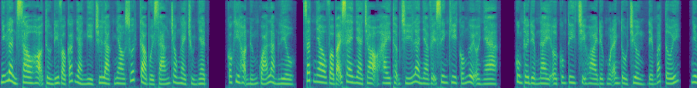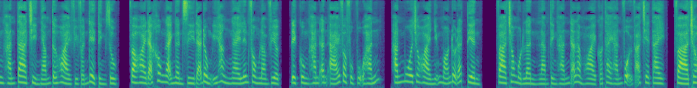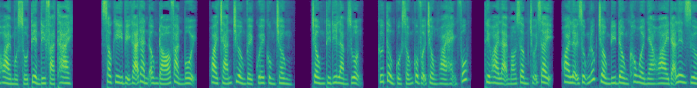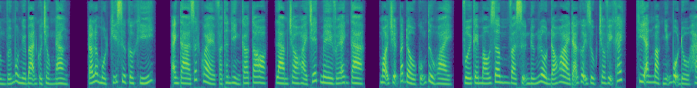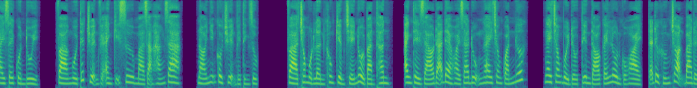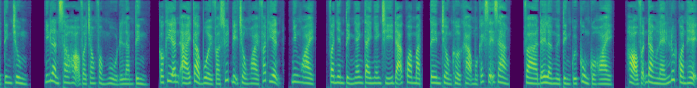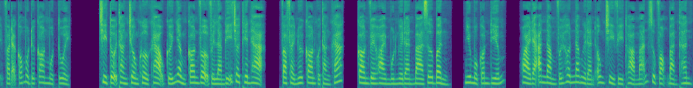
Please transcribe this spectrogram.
Những lần sau họ thường đi vào các nhà nghỉ truy lạc nhau suốt cả buổi sáng trong ngày chủ nhật, có khi họ nứng quá làm liều dắt nhau vào bãi xe nhà trọ hay thậm chí là nhà vệ sinh khi có người ở nhà. Cùng thời điểm này, ở công ty chị hoài được một anh tổ trưởng đến bắt tới, nhưng hắn ta chỉ nhắm tới hoài vì vấn đề tình dục. Và hoài đã không ngại ngần gì đã đồng ý hàng ngày lên phòng làm việc để cùng hắn ân ái và phục vụ hắn. Hắn mua cho hoài những món đồ đắt tiền, và trong một lần làm tình hắn đã làm hoài có thai hắn vội vã chia tay và cho hoài một số tiền đi phá thai. Sau khi bị gã đàn ông đó phản bội, hoài chán trường về quê cùng chồng. Chồng thì đi làm ruộng cứ tưởng cuộc sống của vợ chồng hoài hạnh phúc, thì hoài lại máu dầm trỗi dậy. Hoài lợi dụng lúc chồng đi đồng không ở nhà hoài đã lên giường với một người bạn của chồng nàng. Đó là một kỹ sư cơ khí. Anh ta rất khỏe và thân hình cao to, làm cho hoài chết mê với anh ta. Mọi chuyện bắt đầu cũng từ hoài. Với cái máu dâm và sự nứng lồn đó hoài đã gợi dục cho vị khách khi ăn mặc những bộ đồ hai dây quần đùi và ngồi tiết chuyện với anh kỹ sư mà dạng háng ra, nói những câu chuyện về tình dục. Và trong một lần không kiềm chế nổi bản thân anh thầy giáo đã đè hoài ra đụng ngay trong quán nước. Ngay trong buổi đầu tiên đó, cái lồn của hoài đã được hướng chọn ba đợt tinh trùng. Những lần sau họ vào trong phòng ngủ để làm tình. Có khi ân ái cả buổi và suýt bị chồng hoài phát hiện, nhưng hoài và nhân tình nhanh tay nhanh trí đã qua mặt tên chồng khở khạo một cách dễ dàng. Và đây là người tình cuối cùng của hoài. Họ vẫn đang lén lút quan hệ và đã có một đứa con một tuổi. Chỉ tội thằng chồng khở khạo cưới nhầm con vợ về làm đĩ cho thiên hạ và phải nuôi con của thằng khác. Còn về hoài, một người đàn bà dơ bẩn như một con điếm, hoài đã ăn nằm với hơn năm người đàn ông chỉ vì thỏa mãn dục vọng bản thân.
